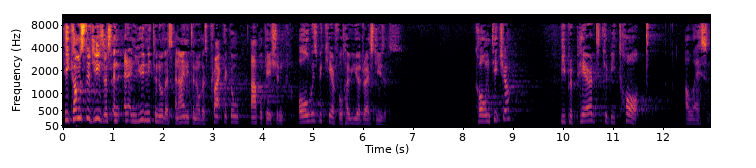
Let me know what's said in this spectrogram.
He comes to Jesus, and, and, you need to know this, and I need to know this, practical application. Always be careful how you address Jesus. Call him teacher. Be prepared to be taught a lesson.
